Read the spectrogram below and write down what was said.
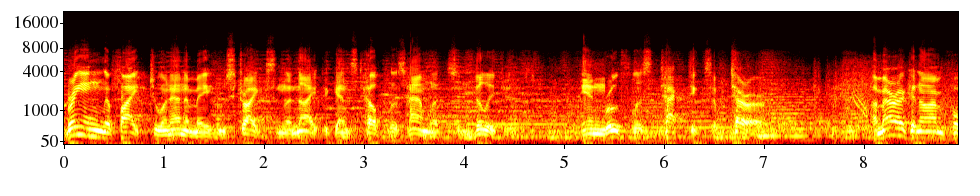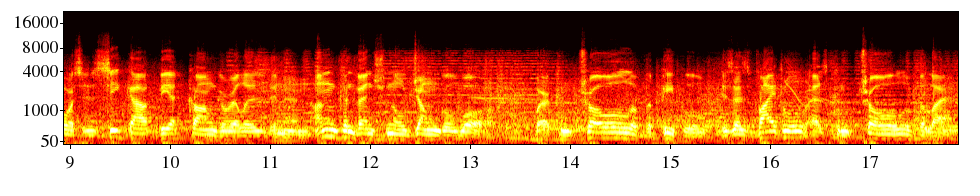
Bringing the fight to an enemy who strikes in the night against helpless hamlets and villages, in ruthless tactics of terror American armed forces seek out Viet Cong guerrillas in an unconventional jungle war where control of the people is as vital as control of the land.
